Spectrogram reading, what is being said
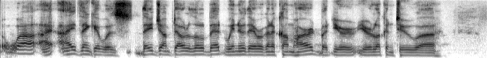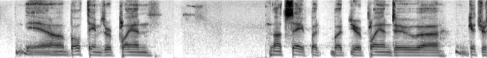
Well, I, I think it was they jumped out a little bit. We knew they were going to come hard, but you're you're looking to, uh, you know, both teams were playing not safe, but but you're playing to uh, get your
